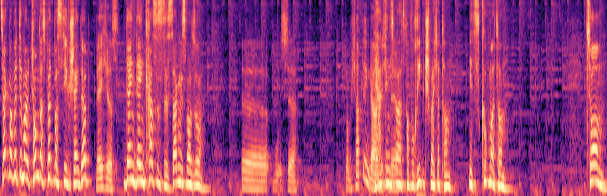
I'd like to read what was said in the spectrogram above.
Zeig mal bitte mal Tom das Pet, was ich dir geschenkt habe. Welches? Dein, dein krassestes, sagen wir es mal so. Äh, wo ist der? Ich glaube, ich habe den gar er hat nicht den mal mehr. als Favoriten gespeichert, Tom. Jetzt guck mal, Tom. Tom,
